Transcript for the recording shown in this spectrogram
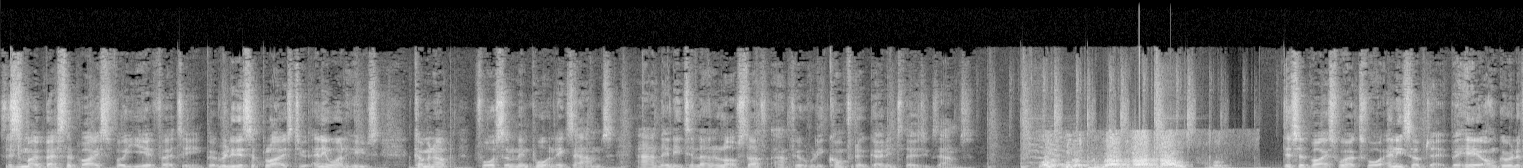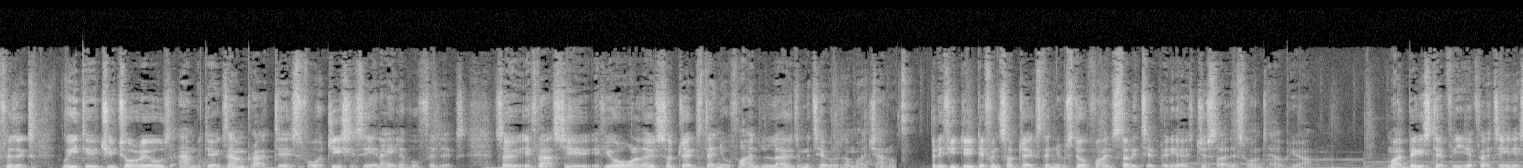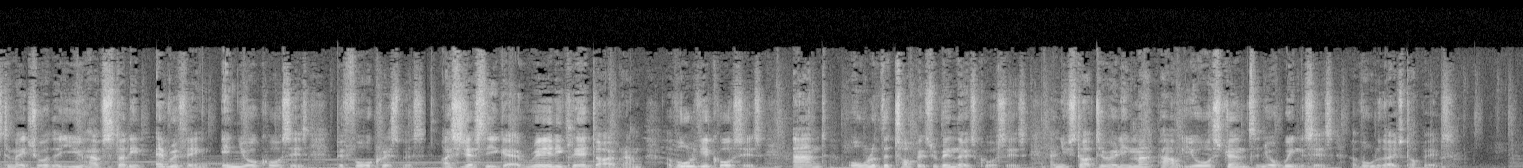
So this is my best advice for year 13, but really this applies to anyone who's coming up for some important exams and they need to learn a lot of stuff and feel really confident going into those exams. This advice works for any subject, but here on Gorilla Physics we do tutorials and we do exam practice for GCSE and A-level physics. So if that's you, if you're one of those subjects, then you'll find loads of materials on my channel. But if you do different subjects, then you'll still find study tip videos just like this one to help you out. My biggest tip for year 13 is to make sure that you have studied everything in your courses before Christmas. I suggest that you get a really clear diagram of all of your courses and all of the topics within those courses and you start to really map out your strengths and your weaknesses of all of those topics.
